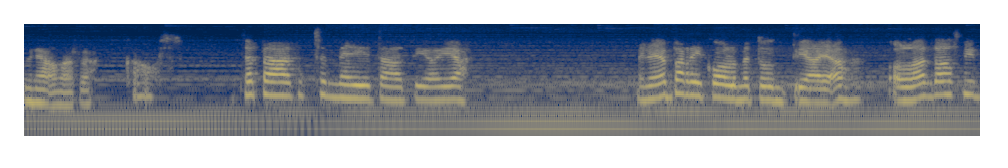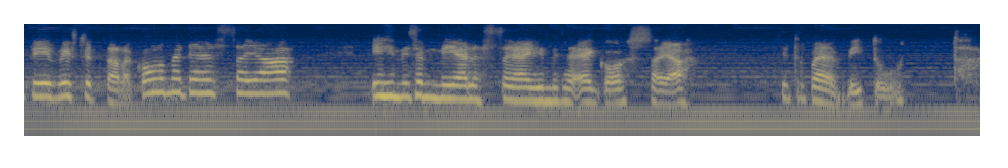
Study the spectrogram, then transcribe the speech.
Minä olen rakkaus. Sä päätät sen meditaation ja menee pari-kolme tuntia ja ollaan taas niin tiiviisti täällä 3 d ja ihmisen mielessä ja ihmisen egossa ja sit rupeaa vituuttaa.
